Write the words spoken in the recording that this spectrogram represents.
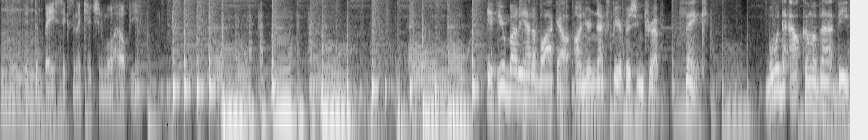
Mm. the basics in the kitchen will help you. If your buddy had a blackout on your next spearfishing trip, think what would the outcome of that be?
